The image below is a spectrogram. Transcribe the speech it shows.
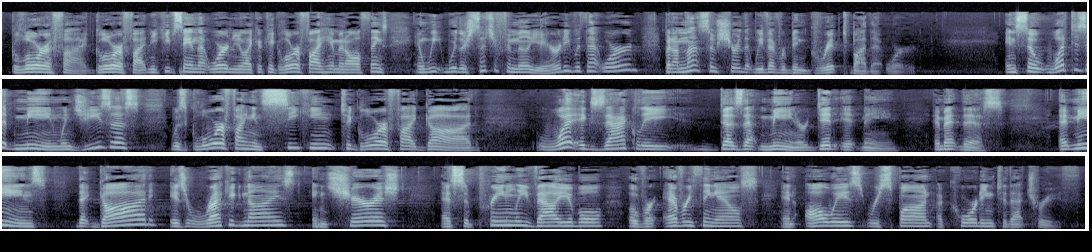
Glorified, glorified. And you keep saying that word and you're like, okay, glorify him in all things. And we, there's such a familiarity with that word, but I'm not so sure that we've ever been gripped by that word. And so, what does it mean when Jesus was glorifying and seeking to glorify God? What exactly does that mean, or did it mean? It meant this it means that God is recognized and cherished as supremely valuable over everything else and always respond according to that truth.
